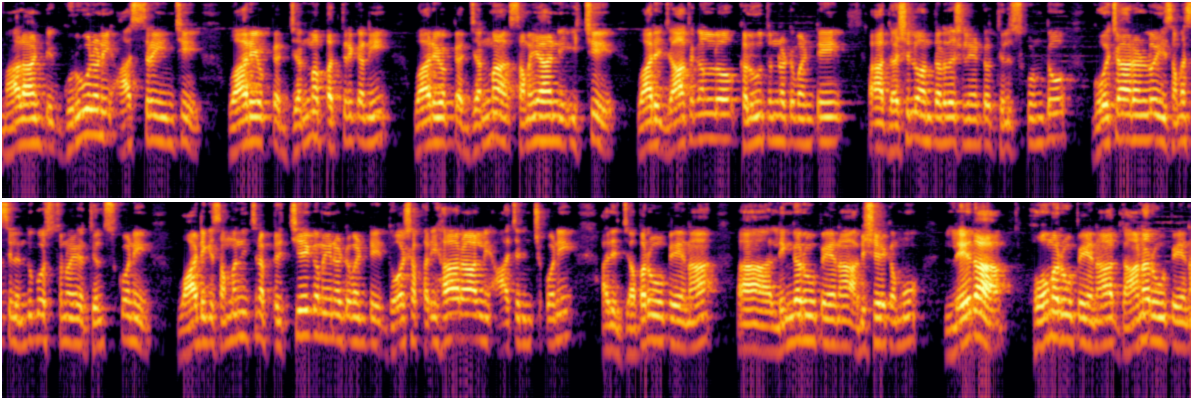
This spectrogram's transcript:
మాలాంటి గురువులని ఆశ్రయించి వారి యొక్క జన్మ పత్రికని వారి యొక్క జన్మ సమయాన్ని ఇచ్చి వారి జాతకంలో కలుగుతున్నటువంటి ఆ దశలు అంతర్దశలు ఏంటో తెలుసుకుంటూ గోచారంలో ఈ సమస్యలు ఎందుకు వస్తున్నాయో తెలుసుకొని వాటికి సంబంధించిన ప్రత్యేకమైనటువంటి దోష పరిహారాల్ని ఆచరించుకొని అది జపరూపేణ లింగరూపేణ అభిషేకము లేదా హోమరూపేణ దానరూపేణ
